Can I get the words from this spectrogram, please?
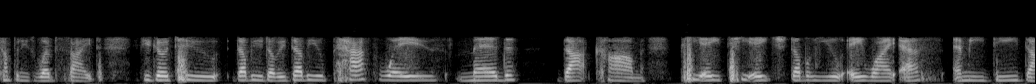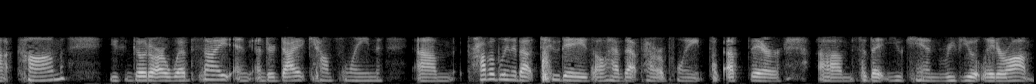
company's website. If you go to www.pathwaysmed.com, dot com, p a t h w a y s m e d dot com. You can go to our website and under diet counseling, um, probably in about two days, I'll have that PowerPoint up there um, so that you can review it later on.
